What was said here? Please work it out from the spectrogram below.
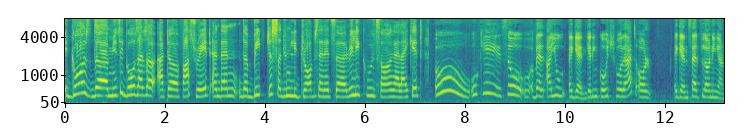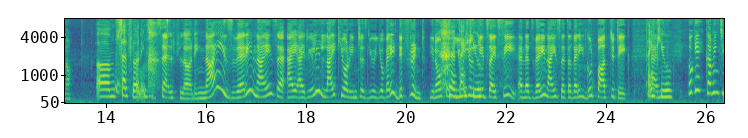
it goes, the music goes at a at a fast rate, and then the beat just suddenly drops, and it's a really cool song. I like it. Oh, okay. So, well, are you again getting coached for that, or again self-learning? Or no? Um, self-learning. self-learning nice very nice i i really like your interest you you're very different you know from the usual you. kids i see and that's very nice that's a very good path to take Thank And- you. okay coming to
